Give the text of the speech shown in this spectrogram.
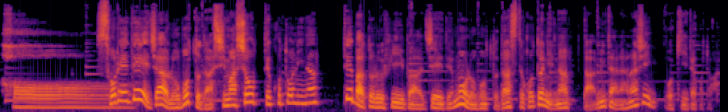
はあ。それで、じゃあロボット出しましょうってことになって、バトルフィーバー J でもロボット出すってことになったみたいな話を聞いたことがある。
